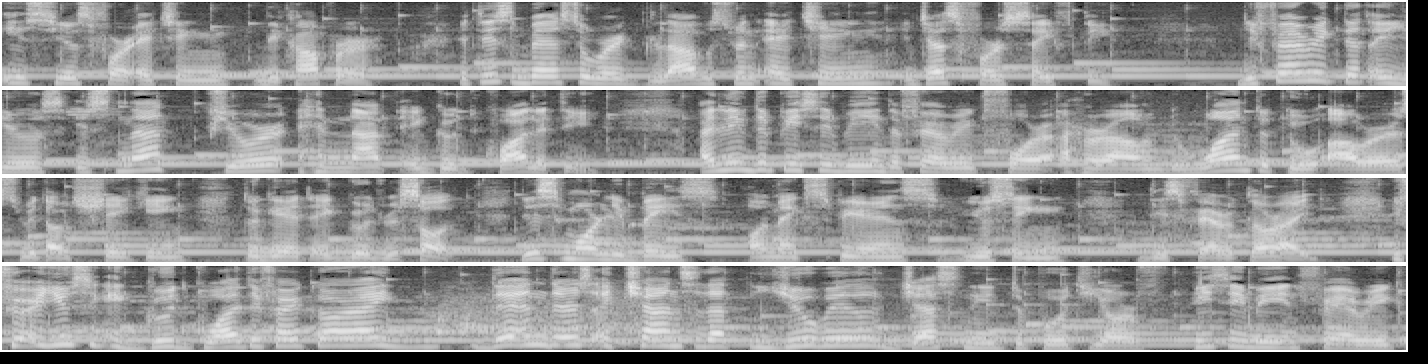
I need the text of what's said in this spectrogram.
is used for etching the copper. It is best to wear gloves when etching just for safety. The ferric that I use is not pure and not a good quality. I leave the PCB in the ferric for around 1 to 2 hours without shaking to get a good result. This is morely based on my experience using this ferric chloride. If you are using a good quality ferric chloride, then there's a chance that you will just need to put your PCB in ferric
